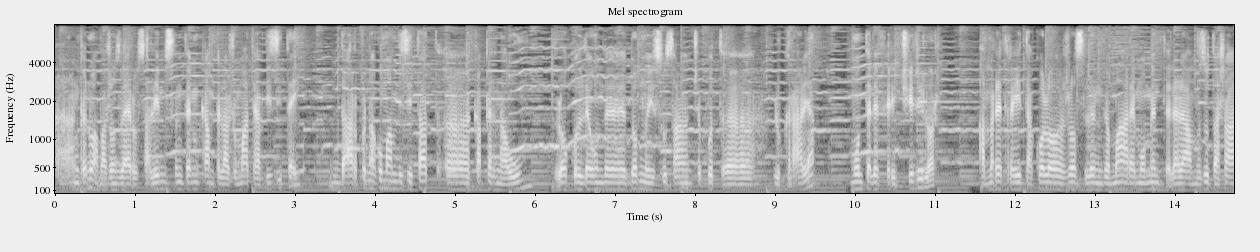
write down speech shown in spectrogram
Uh, încă nu am ajuns la Ierusalim, suntem cam pe la jumatea vizitei, dar până acum am vizitat uh, Capernaum, locul de unde Domnul Isus a început uh, lucrarea, Muntele Fericirilor. Am retrăit acolo jos lângă mare, momentele le-am văzut așa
